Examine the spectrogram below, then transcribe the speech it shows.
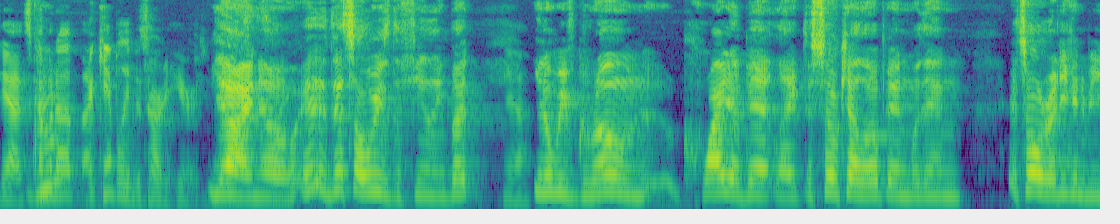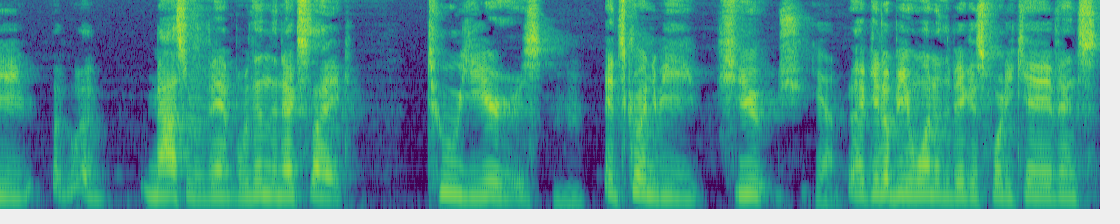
Yeah, it's coming up. I can't believe it's already here. Yeah, I know. It- that's always the feeling. But Yeah. you know, we've grown quite a bit. Like the SoCal Open, within it's already going to be a, a massive event. But within the next like two years, it's going to be huge. Yeah. like it'll be one of the biggest 40k events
